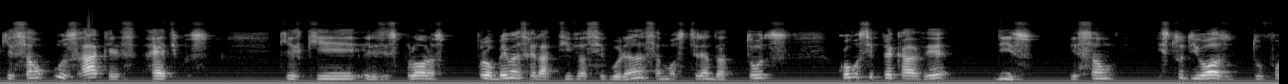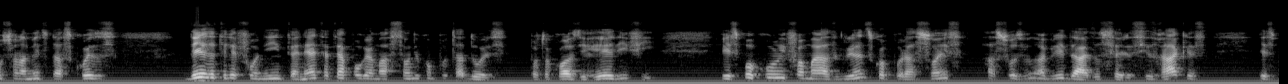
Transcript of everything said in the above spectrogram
que são os hackers éticos, que, que eles exploram os problemas relativos à segurança, mostrando a todos como se precaver disso. E são estudioso do funcionamento das coisas, desde a telefonia e internet até a programação de computadores, protocolos de rede, enfim. Eles procuram informar as grandes corporações as suas vulnerabilidades, ou seja, esses hackers eles,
